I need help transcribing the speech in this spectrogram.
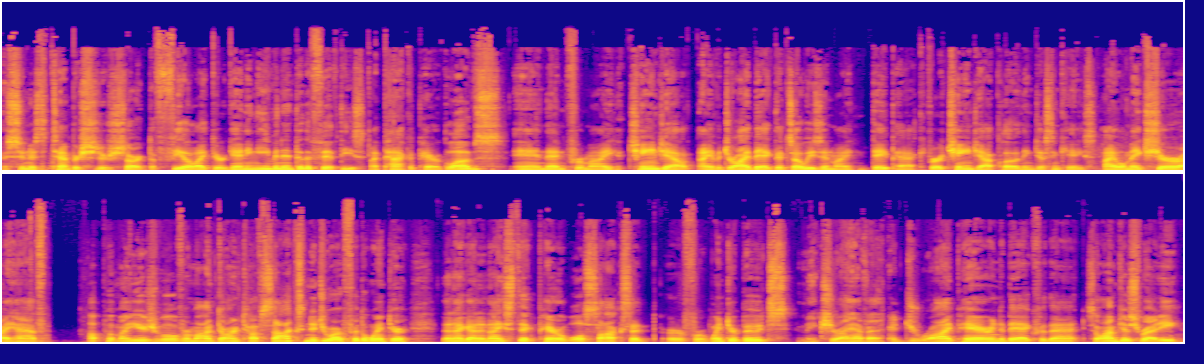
as soon as the temperatures start to feel like they're getting even into the 50s, I pack a pair of gloves. And then for my change out, I have a dry bag that's always in my day pack for a change out clothing just in case. I will make sure I have I'll put my usual Vermont darn tough socks in the drawer for the winter. Then I got a nice thick pair of wool socks that are for winter boots. Make sure I have a, a dry pair in the bag for that. So I'm just ready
